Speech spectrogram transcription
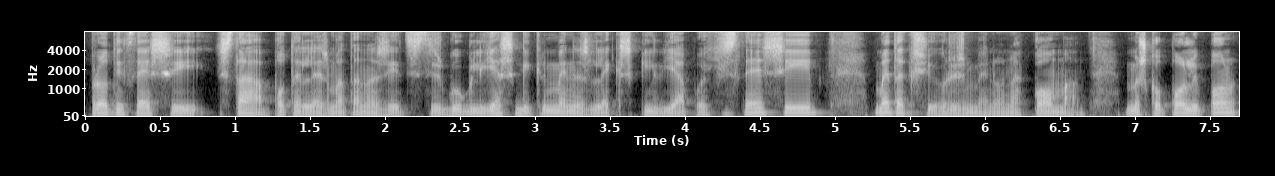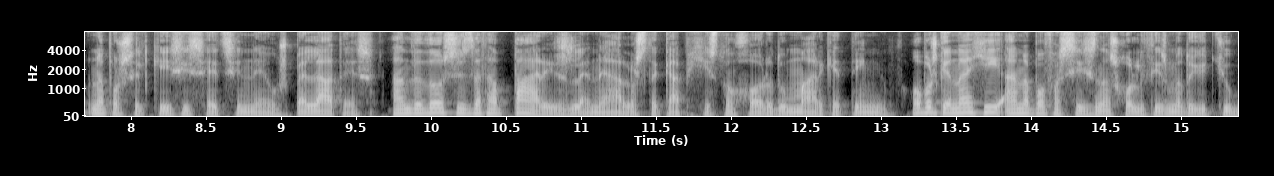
πρώτη θέση στα αποτελέσματα αναζήτηση της Google για συγκεκριμένες λέξεις κλειδιά που έχεις θέσει, μεταξύ ορισμένων ακόμα. Με σκοπό λοιπόν να προσελκύσεις έτσι νέους πελάτες. Αν δεν δώσεις, δεν θα πάρεις, λένε άλλωστε κάποιοι στον χώρο του marketing. Όπως και να έχει, αν αποφασίσεις να ασχοληθείς με το YouTube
